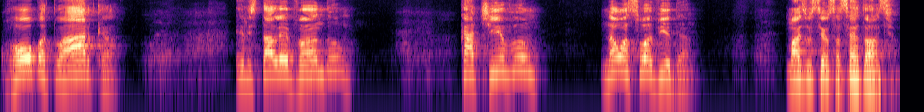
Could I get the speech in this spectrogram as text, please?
rouba a tua arca, ele está levando cativo não a sua vida, mas o seu sacerdócio.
